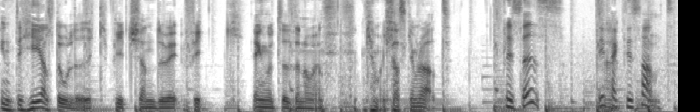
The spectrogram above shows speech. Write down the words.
Inte helt olik pitchen du fick en gång i tiden av en gammal klasskamrat. Precis, det är Nej. faktiskt sant.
